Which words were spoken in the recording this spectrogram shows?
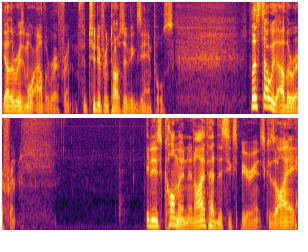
the other is more other-referent for two different types of examples. Let's start with other-referent it is common, and I've had this experience because I,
